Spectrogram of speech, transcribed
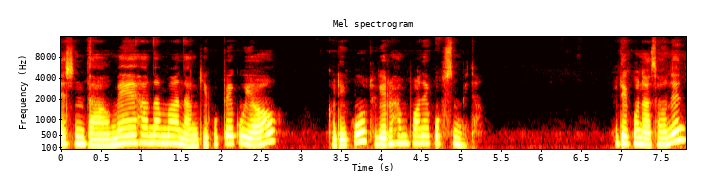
빼신 다음에 하나만 남기고 빼고요. 그리고 두 개를 한 번에 꼽습니다. 그리고 나서는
